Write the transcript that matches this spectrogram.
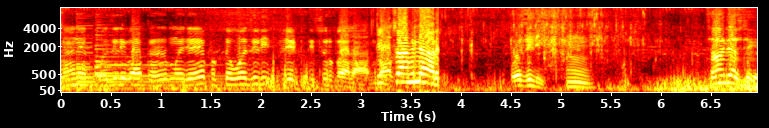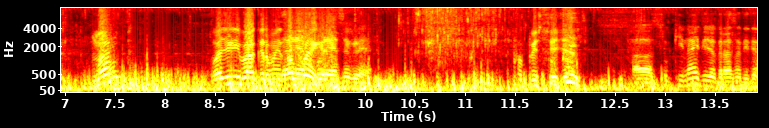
नाही नाही वजडी भाकर म्हणजे फक्त वजडी प्लेट तीस रुपयाला. ती चांगली अरे वजडी. चांगली असते मग? वजडी भाकर म्हणजे सगळ्या? फपीस त्याच्यात हा सुकी नाही त्याच्यात रसा तिथे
